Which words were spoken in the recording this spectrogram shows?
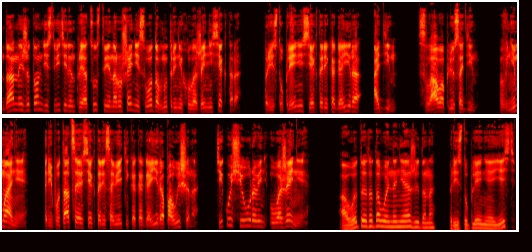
Данный жетон действителен при отсутствии нарушений свода внутренних уложений сектора. Преступлений в секторе Кагаира 1. Слава плюс 1. Внимание! Репутация в секторе советника Кагаира повышена. Текущий уровень уважения. А вот это довольно неожиданно. Преступление есть,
